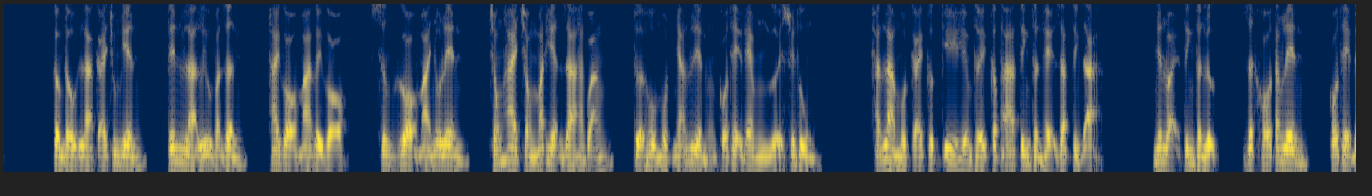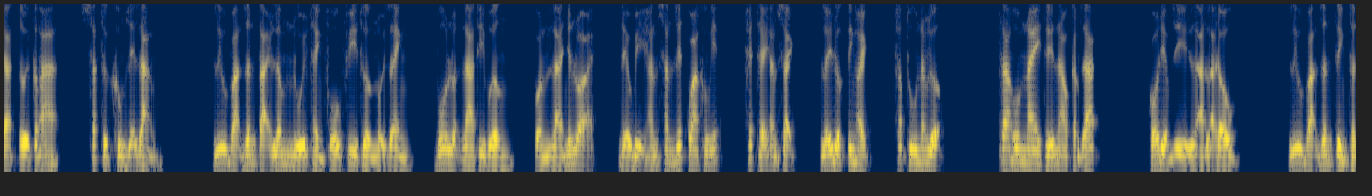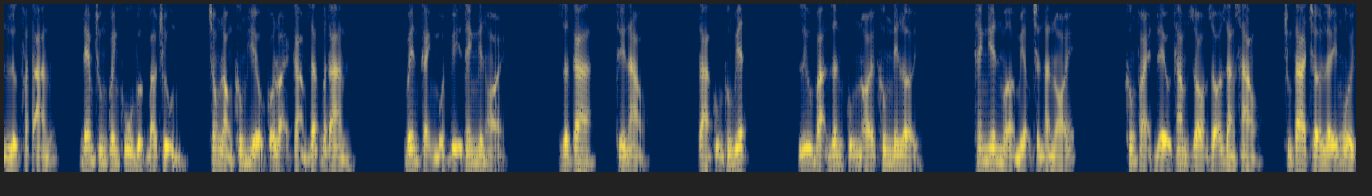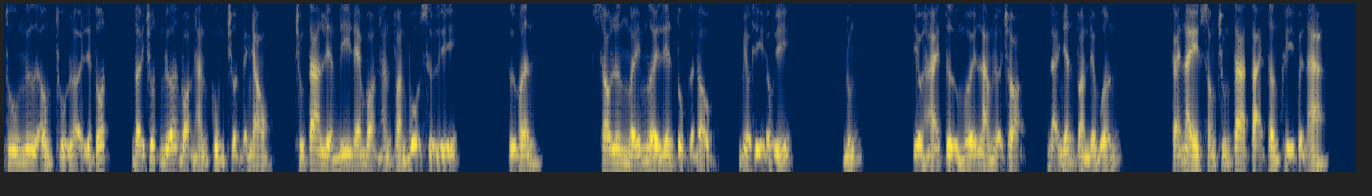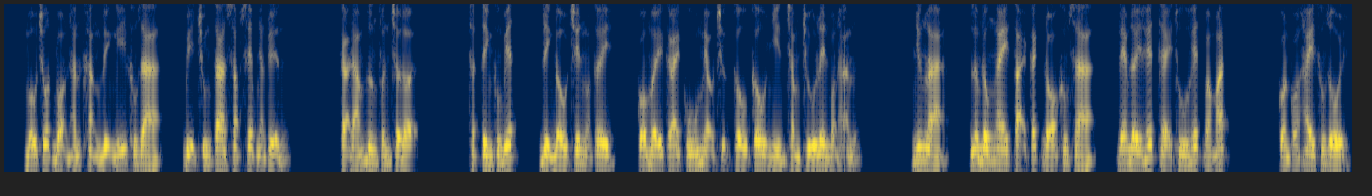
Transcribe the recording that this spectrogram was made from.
Cầm đầu là cái trung niên, tên là lưu vạn dân, hai gò má gầy gò, xương gò má nhô lên, trong hai tròng mắt hiện ra hàn quang, tựa hồ một nhãn liền có thể đem người xuyên thủng. Hắn là một cái cực kỳ hiếm thấy cấp a tinh thần hệ giáp tình giả. Nhân loại tinh thần lực rất khó tăng lên có thể đạt tới cấp a, xác thực không dễ dàng. Lưu vạn dân tại lâm núi thành phố phi thường nổi danh, vô luận là thi vương, còn là nhân loại, đều bị hắn săn giết qua không ít, hết thể ăn sạch, lấy được tinh hạch, hấp thu năng lượng. Ta hôm nay thế nào cảm giác? Có điểm gì là lạ đâu? Lưu vạn dân tỉnh thần lực phát tán, đem chung quanh khu vực bao trùm, trong lòng không hiểu có loại cảm giác bất an. Bên cạnh một vị thanh niên hỏi, dân ca, thế nào? Ta cũng không biết. Lưu vạn dân cũng nói không nên lời. Thanh niên mở miệng trấn an nói, không phải đều thăm dò rõ ràng sao? Chúng ta chờ lấy ngồi thu ngư ông thủ lợi liền tốt đợi chút nữa bọn hắn cùng chuột đánh nhau, chúng ta liền đi đem bọn hắn toàn bộ xử lý. Ừm ân. Sau lưng mấy người liên tục gật đầu, biểu thị đồng ý. Đúng. Tiểu hai tử mới làm lựa chọn, đại nhân toàn đều lớn cái này xong chúng ta tại tầng khí quyển a. Mấu chốt bọn hắn khẳng định nghĩ không ra, bị chúng ta sắp xếp nhãn tuyến. Cả đám hưng phấn chờ đợi. Thật tình không biết, đỉnh đầu trên ngọn cây, có mấy cái cú mèo trực câu câu nhìn chăm chú lên bọn hắn. Nhưng là, lâm đông ngay tại cách đó không xa, đem đây hết thệ thu hết vào mắt. Còn có hay không rồi?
